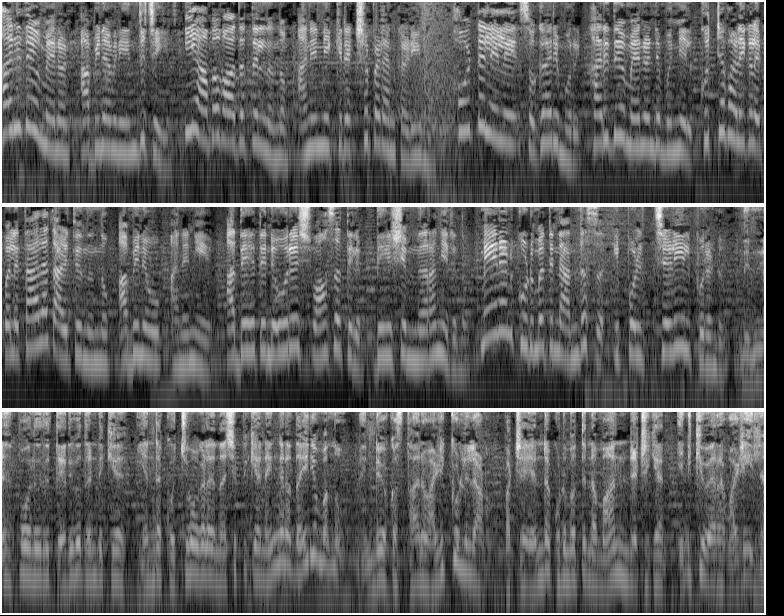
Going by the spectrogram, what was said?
ഹരിദേവ് മേനോൻ അഭിനവിനെ എന്തു ചെയ്യും? ഈ അപവാദത്തിൽ നിന്നും അനന്യയ്ക്ക് രക്ഷപ്പെടാൻ കഴിയുമോ? ഹോട്ടലിലെ സ്വകാര്യ മുറി ഹരിദേവ് മേനോന്റെ മുന്നിൽ കുറ്റവാളികളെ പോലെ തല താഴ്ത്തി നിന്നും അഭിനവും അനന്യയും അദ്ദേഹത്തിന്റെ ഓരോ ശ്വാസത്തിലും ദേഷ്യം നിറഞ്ഞിരുന്നു. മേനോൻ കുടുംബത്തിന്റെ അന്തസ് ഇപ്പോൾ ചെളിയിൽ പുരണ്ടു. നിന്നെ പോലൊരു തെരുവ് തണ്ടിക്ക് എന്റെ കൊച്ചുമകളെ നശിപ്പിക്കാൻ എങ്ങനെ ധൈര്യം വന്നു? നിന്റെയൊക്കെ സ്ഥാനം അഴിക്കുള്ളിലാണ്. പക്ഷെ എന്റെ കുടുംബത്തിന്റെ മാനം രക്ഷിക്കാൻ എനിക്ക് വേറെ വഴിയില്ല.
